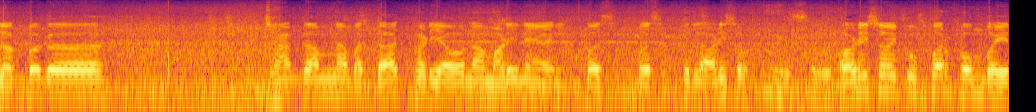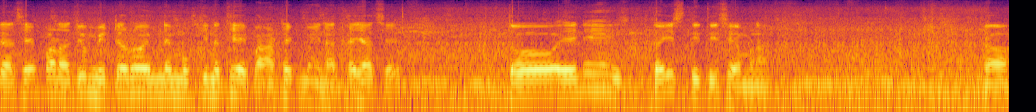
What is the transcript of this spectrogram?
લગભગ ઝાંક ગામના બધા જ ફળિયાઓના મળીને બસ બસ કેટલા, અઢીસો? અઢીસો એક ઉપર ફોર્મ ભર્યા છે, પણ હજુ મીટરો એમને મૂકી નથી આપ્યા, આઠેક મહિના થયા છે. તો એની કઈ સ્થિતિ છે હમણાં? હા.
